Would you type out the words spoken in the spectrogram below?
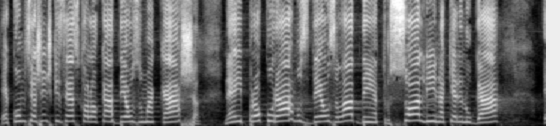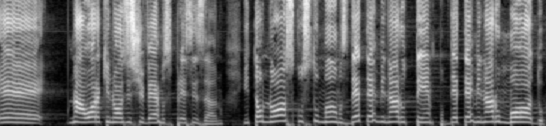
É como se a gente quisesse colocar Deus numa caixa né, e procurarmos Deus lá dentro, só ali naquele lugar, é, na hora que nós estivermos precisando. Então, nós costumamos determinar o tempo, determinar o modo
